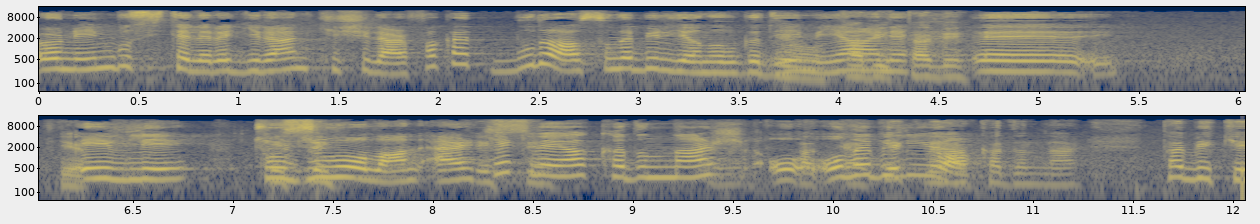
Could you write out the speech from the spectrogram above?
Örneğin bu sitelere giren kişiler fakat bu da aslında bir yanılgı değil Yok, mi? tabii, Yani tabii. e, Yok. evli, çocuğu Kesin. olan erkek Kesin. veya kadınlar o- Erkek olabiliyor. veya kadınlar. Tabii ki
